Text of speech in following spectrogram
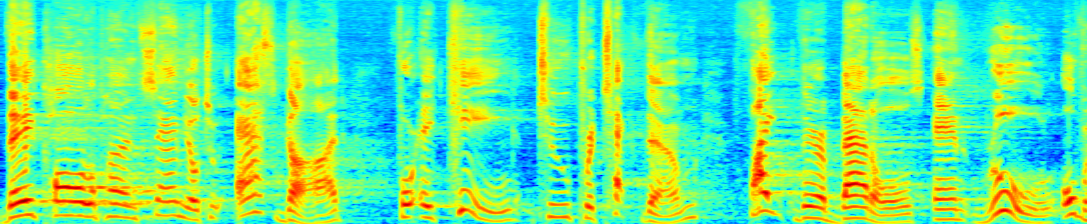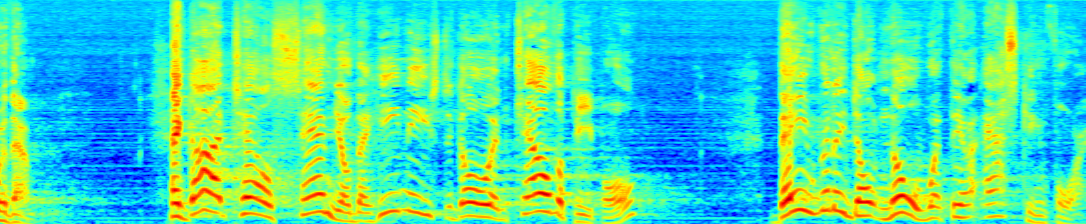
They call upon Samuel to ask God for a king to protect them, fight their battles, and rule over them. And God tells Samuel that he needs to go and tell the people they really don't know what they're asking for.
